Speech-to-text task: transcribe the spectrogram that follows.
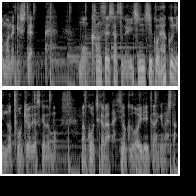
お招きしてもう感染者数が1日500人の東京ですけども、まあ、高知からよくおいでいただきました、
